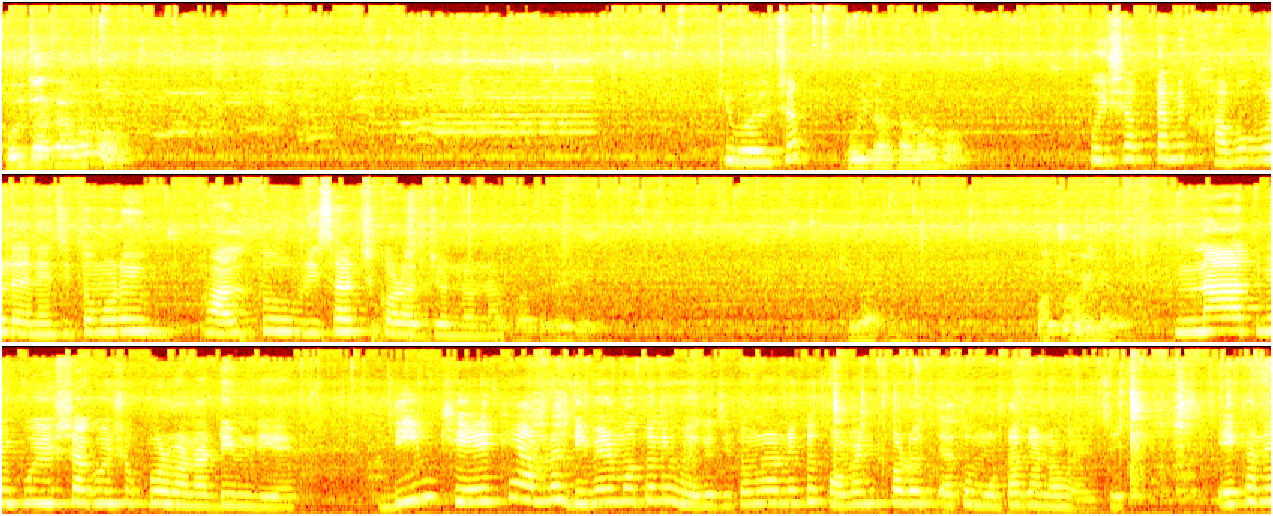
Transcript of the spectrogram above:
পুঁই তরকারি করব? কি বলছো? পুঁই তরকারি করব? পুঁই শাকটা আমি খাব বলে এনেছি। তোমার ওই ফালতু রিসার্চ করার জন্য না। ঠিক আছে। হয়ে যাবে। না তুমি পুঁই শাক ওইসব করবে না ডিম দিয়ে। ডিম খেয়ে খেয়ে আমরা ডিমের মতনই হয়ে গেছি। তোমরা অনেকে কমেন্ট করো এত মোটা কেন হয়েছে। এখানে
